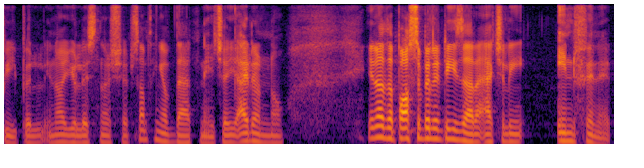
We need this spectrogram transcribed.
people you know your listenership something of that nature. I don't know. You know the possibilities are actually infinite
